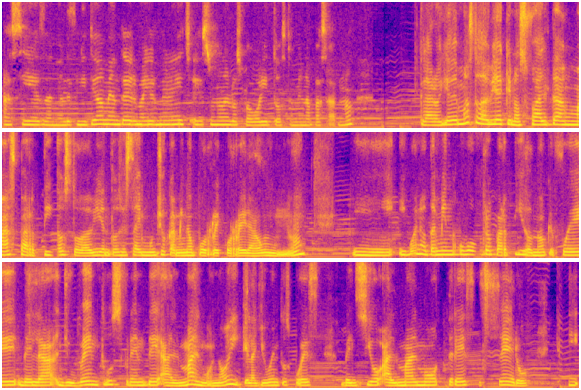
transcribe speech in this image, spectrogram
Así es, Daniel. Definitivamente el Bayern Múnich es uno de los favoritos también a pasar, ¿no? Claro, y además todavía que nos faltan más partidos todavía, entonces hay mucho camino por recorrer aún, ¿no? Y, bueno, también hubo otro partido, ¿no? Que fue de la Juventus frente al Malmo, ¿no? Y que la Juventus pues venció al Malmo 3-0. Y,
